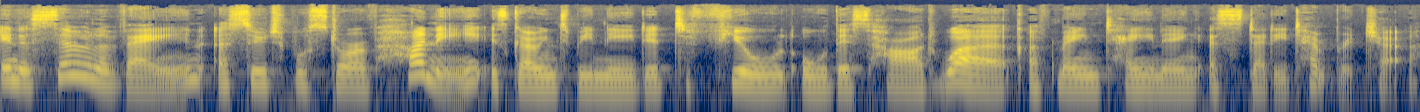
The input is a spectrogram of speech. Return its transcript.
In a similar vein, a suitable store of honey is going to be needed to fuel all this hard work of maintaining a steady temperature.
